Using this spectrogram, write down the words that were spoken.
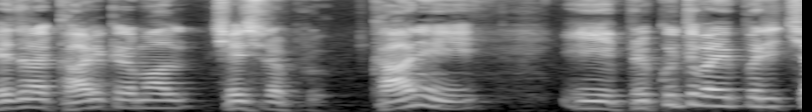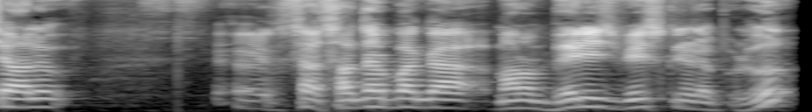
ఏదైనా కార్యక్రమాలు చేసినప్పుడు. కానీ ఈ ప్రకృతి వైపరీత్యాలు స- సందర్భంగా మనం బేరీజ్ వేసుకునేటప్పుడు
